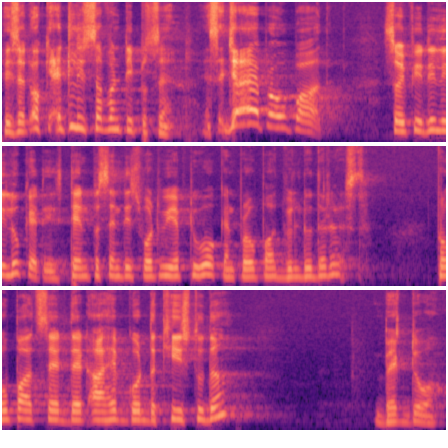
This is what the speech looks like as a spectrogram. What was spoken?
He said okay at least 70%. He said Jai Prabhupada. So if you really look at it, 10% is what we have to work and Prabhupada will do the rest. Prabhupada said that I have got the keys to the back door.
